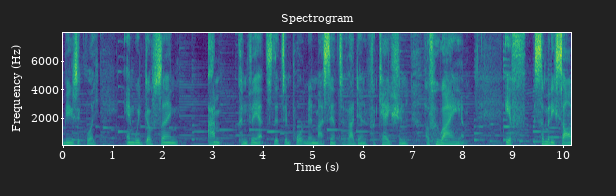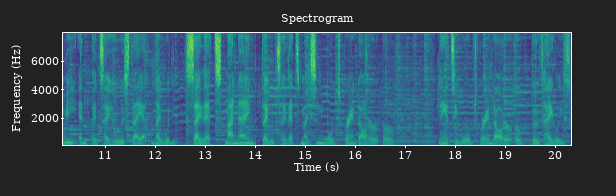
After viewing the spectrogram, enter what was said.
musically, and we'd go sing. I'm convinced that's important in my sense of identification of who I am. If somebody saw me and they'd say, Who is that? and they wouldn't say that's my name, they would say that's Mason Ward's granddaughter or Nancy Ward's granddaughter or Booth Haley's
